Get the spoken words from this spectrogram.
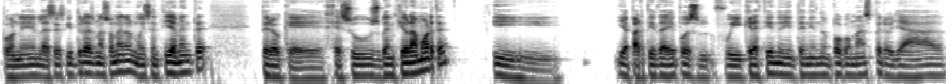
pone en las escrituras más o menos, muy sencillamente, pero que Jesús venció la muerte y, y a partir de ahí pues fui creciendo y entendiendo un poco más, pero ya,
